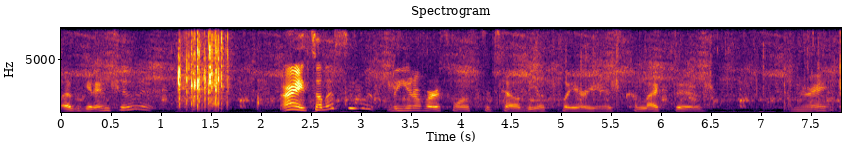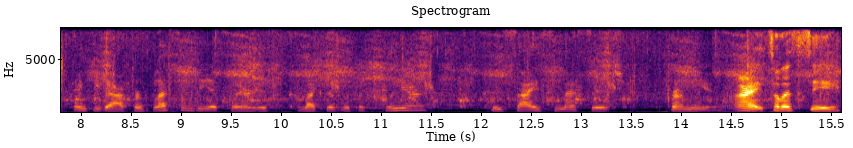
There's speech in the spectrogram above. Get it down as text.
Let's get into it. All right, so let's see what the universe wants to tell the Aquarius collective. All right, thank you, God, for blessing the Aquarius collective with a clear, concise message from you. All right, so let's see.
